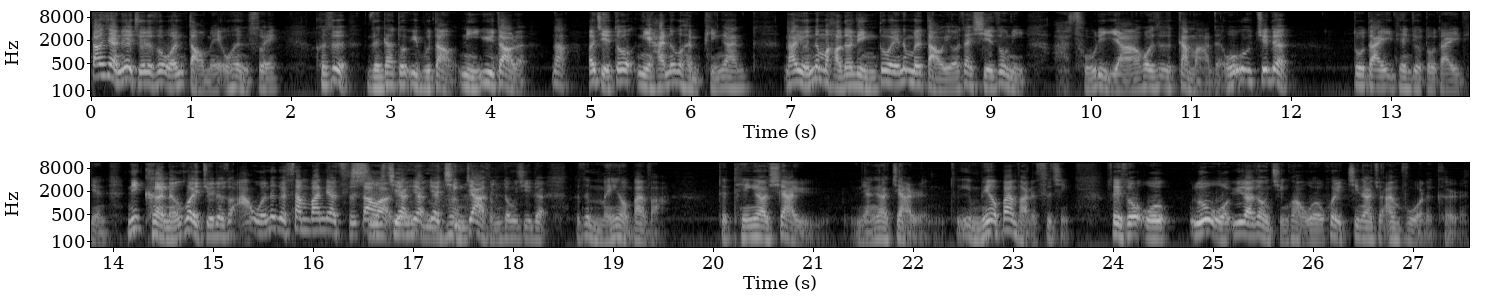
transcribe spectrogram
当下你会觉得说我很倒霉，我很衰。可是人家都遇不到，你遇到了，那而且都你还能够很平安，哪有那么好的领队、那么的导游在协助你啊处理呀、或者是干嘛的？我我觉得。多待一天就多待一天，你可能会觉得说啊，我那个上班要迟到啊，要要要嗯请假什么东西的，可是没有办法，这天要下雨，娘要嫁人，这也没有办法的事情。所以说我如果我遇到这种情况，我会尽量去安抚我的客人，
